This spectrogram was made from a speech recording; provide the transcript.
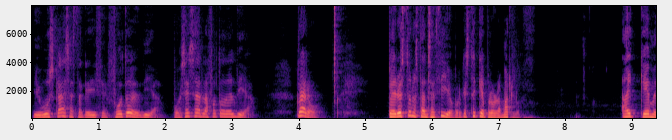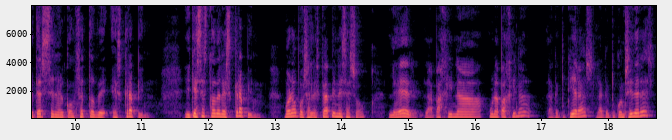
y buscas hasta que dice foto del día. Pues esa es la foto del día. Claro, pero esto no es tan sencillo, porque esto hay que programarlo. Hay que meterse en el concepto de scrapping. ¿Y qué es esto del scrapping? Bueno, pues el scrapping es eso, leer la página, una página, la que tú quieras, la que tú consideres,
